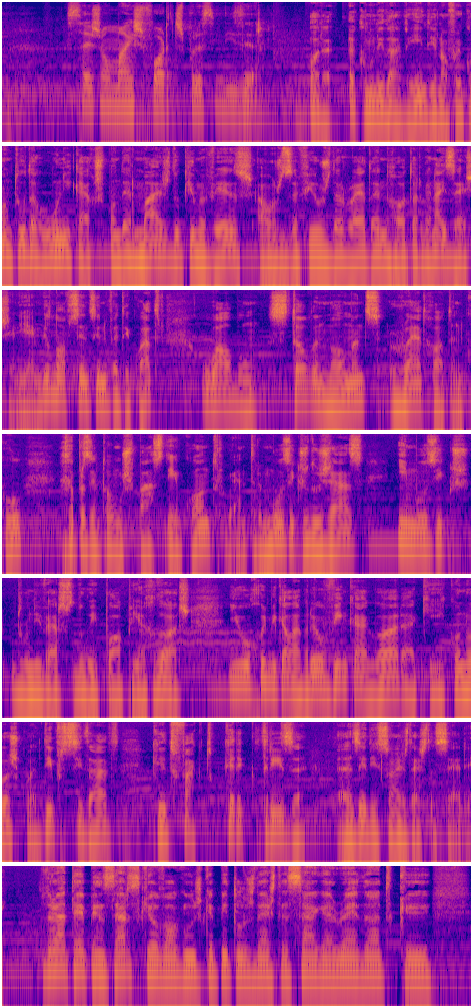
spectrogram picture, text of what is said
sejam mais fortes, por assim dizer. Ora, a comunidade índia não foi, contudo, a única a responder mais do que uma vez aos desafios da Red and Hot Organization. E em 1994, o álbum Stolen Moments, Red Hot and Cool, representou um espaço de encontro entre músicos do jazz e músicos do universo do hip hop e arredores. E o Rui Miguel Abreu vinca agora aqui conosco a diversidade que de facto caracteriza as edições desta série. Poderá até pensar-se que houve alguns capítulos desta saga Red Hot que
